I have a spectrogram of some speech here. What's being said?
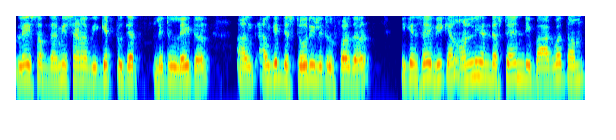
place of Dharmisarana, we get to that little later. I'll, I'll get the story a little further. We can say we can only understand the Bhagavatam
